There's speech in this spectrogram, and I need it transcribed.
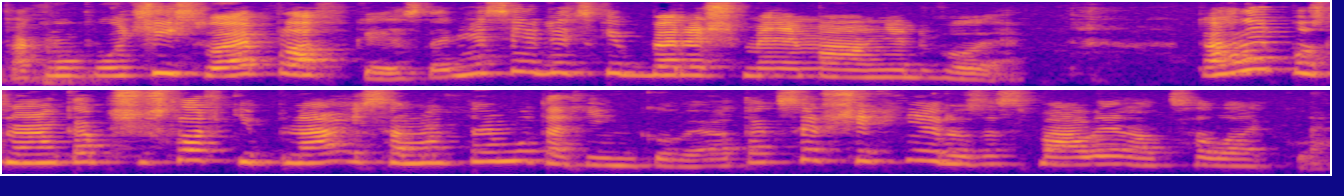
tak mu půjčí svoje plavky, stejně si vždycky bereš minimálně dvoje. Tahle poznámka přišla vtipná i samotnému tatínkovi a tak se všichni rozesmáli na celé kolo.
